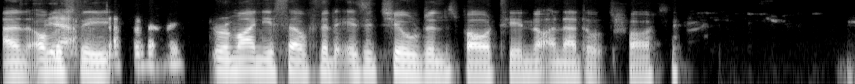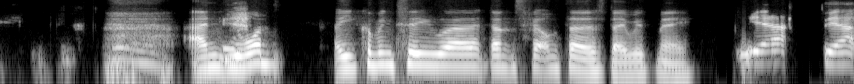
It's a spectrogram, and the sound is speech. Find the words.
And obviously yeah, remind yourself that it is a children's party and not an adult's party. and you want are you coming to uh, dance fit on Thursday with me? Yeah, yeah,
